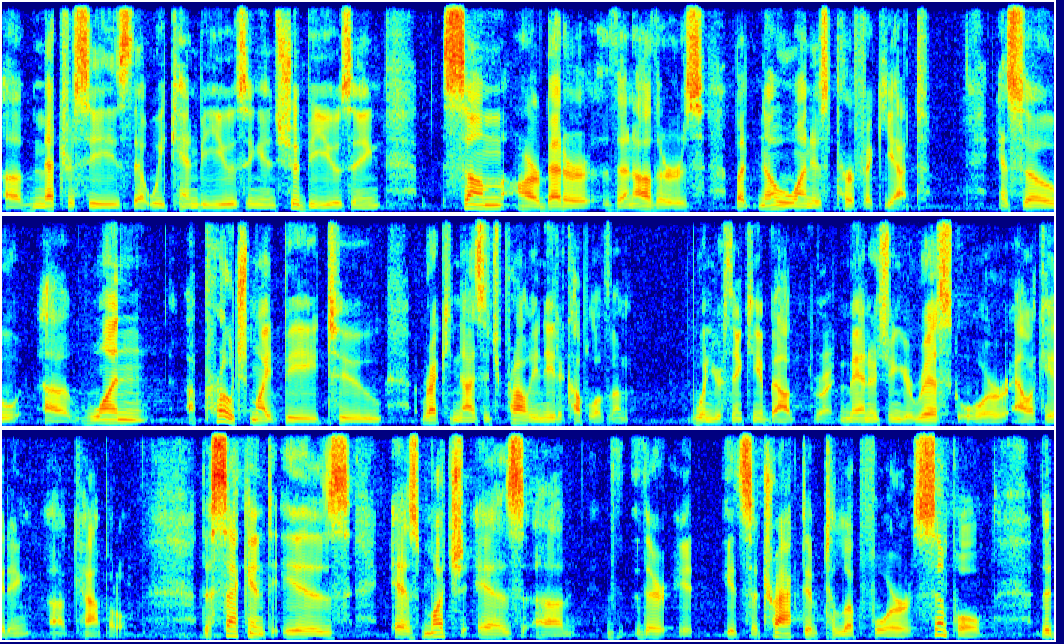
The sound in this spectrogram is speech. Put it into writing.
of matrices that we can be using and should be using. Some are better than others, but no one is perfect yet. And so uh, one approach might be to recognize that you probably need a couple of them when you're thinking about right. managing your risk or allocating uh, capital. The second is as much as uh, there, it, it's attractive to look for simple, the,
